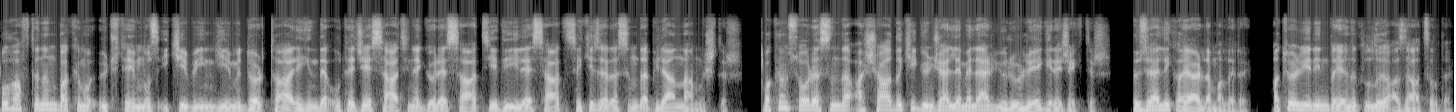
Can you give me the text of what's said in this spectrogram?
Bu haftanın bakımı 3 Temmuz 2024 tarihinde UTC saatine göre saat 7 ile saat 8 arasında planlanmıştır. Bakım sonrasında aşağıdaki güncellemeler yürürlüğe gelecektir. Özellik ayarlamaları. Atölyenin dayanıklılığı azaltıldı.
